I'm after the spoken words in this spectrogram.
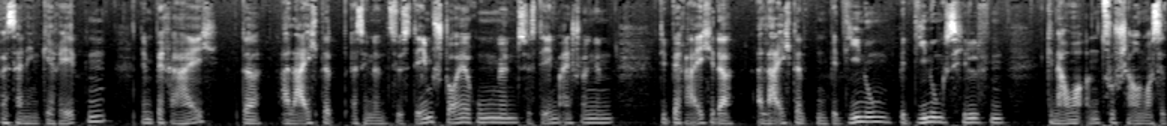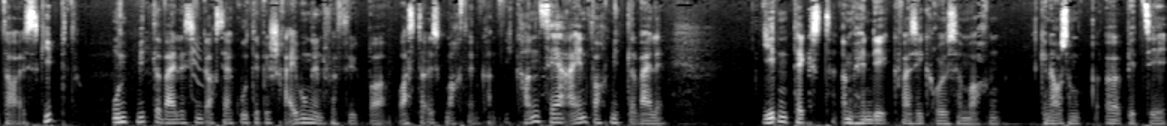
bei seinen Geräten den Bereich der erleichtert, also in den Systemsteuerungen, Systemeinstellungen, die Bereiche der erleichterten Bedienung, Bedienungshilfen, genauer anzuschauen, was es da alles gibt. Und mittlerweile sind auch sehr gute Beschreibungen verfügbar, was da alles gemacht werden kann. Ich kann sehr einfach mittlerweile jeden Text am Handy quasi größer machen, genauso am äh, PC.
